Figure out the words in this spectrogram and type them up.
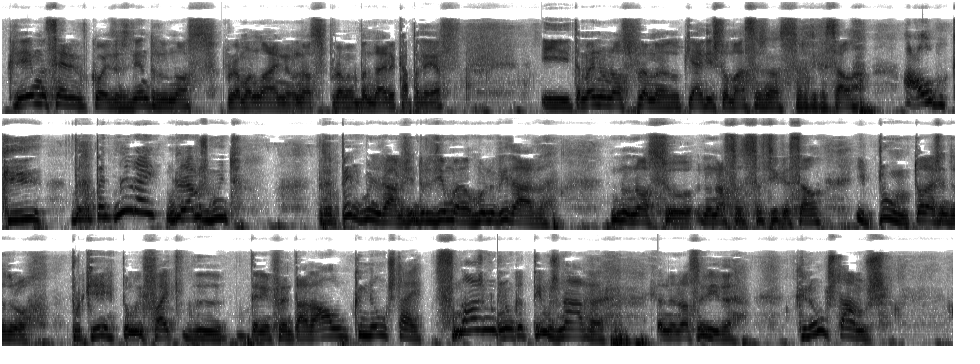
criei uma série de coisas dentro do nosso programa online, o nosso programa Bandeira, KDF, e também no nosso programa do que é Digital Massas, na nossa certificação, algo que de repente melhorei, melhorámos muito. De repente melhorámos, introduzi uma, uma novidade no nosso, na nossa certificação e pum, toda a gente adorou. Porquê? Pelo efeito de ter enfrentado algo que não gostei. Se nós nunca temos nada na nossa vida que não gostamos,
